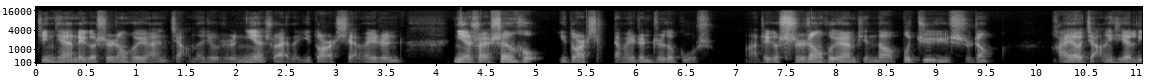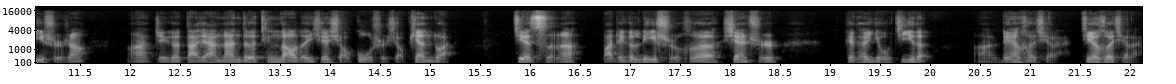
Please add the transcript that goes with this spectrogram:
今天这个时政会员讲的就是聂帅的一段鲜为人，聂帅身后一段鲜为人知的故事啊。这个时政会员频道不拘于时政，还要讲一些历史上。啊，这个大家难得听到的一些小故事、小片段，借此呢，把这个历史和现实给它有机的啊联合起来、结合起来，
